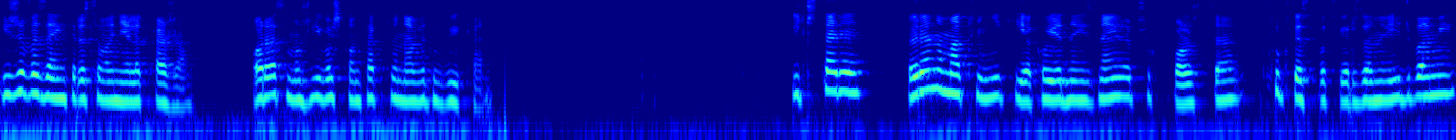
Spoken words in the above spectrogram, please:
i żywe zainteresowanie lekarza oraz możliwość kontaktu nawet w weekend. I 4. Renoma kliniki jako jednej z najlepszych w Polsce, sukces potwierdzony liczbami,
